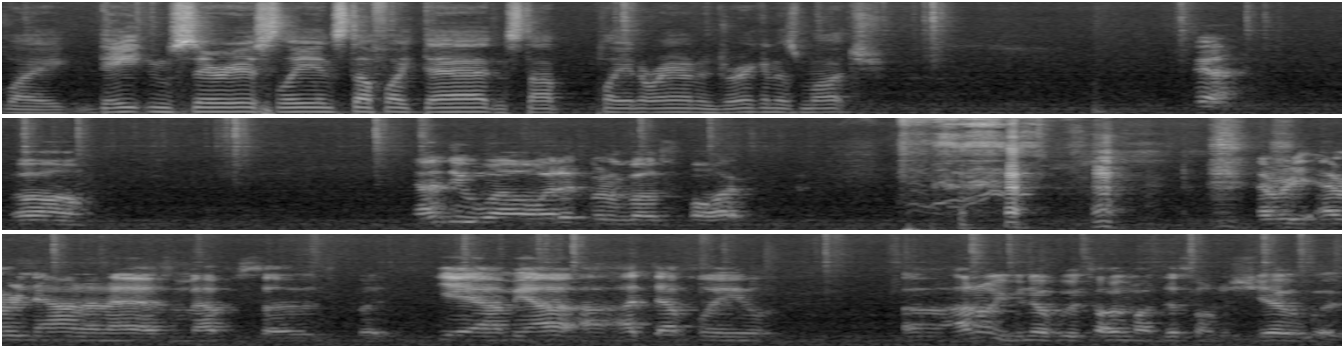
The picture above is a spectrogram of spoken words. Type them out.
like dating seriously and stuff like that, and stop playing around and drinking as much. Yeah. Um, I do well with it for the most part. every every now and then I have some episodes, but yeah, I mean, I, I, I definitely. Uh, I don't even know if we were talking about this on the show, but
